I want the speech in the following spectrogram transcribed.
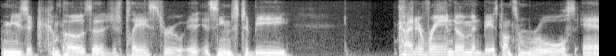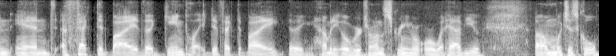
music composed that it just plays through. It, it seems to be kind of random and based on some rules and and affected by the gameplay, affected by uh, how many ogres are on the screen or, or what have you, um, which is cool.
